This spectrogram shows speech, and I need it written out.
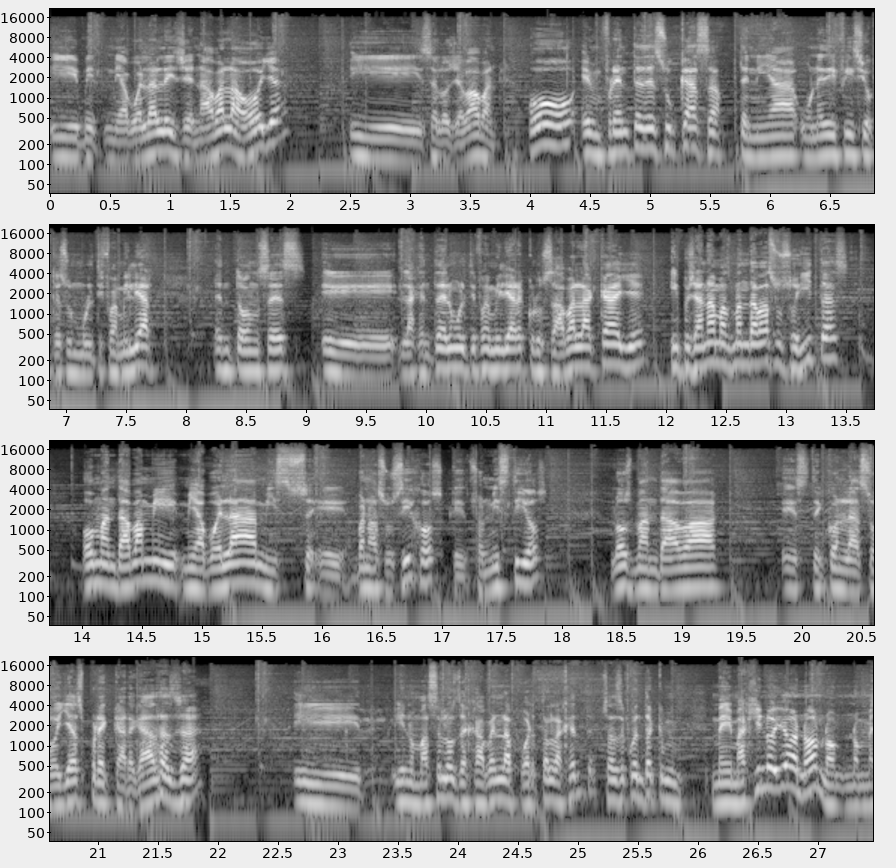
y mi, mi abuela les llenaba la olla y se los llevaban. O enfrente de su casa tenía un edificio que es un multifamiliar. Entonces eh, la gente del multifamiliar cruzaba la calle y pues ya nada más mandaba sus ollitas. O mandaba mi, mi abuela a mis, eh, bueno, a sus hijos, que son mis tíos, los mandaba este, con las ollas precargadas ya. Y, y nomás se los dejaba en la puerta a la gente. Se hace cuenta que me imagino yo, ¿no? No, no, me-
